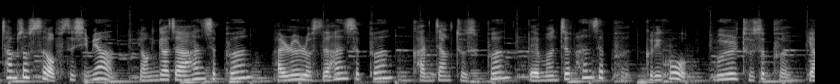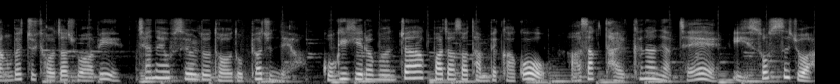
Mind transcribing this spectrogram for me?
참소스 없으시면 연겨자 한 스푼, 알룰로스 한 스푼, 간장 두 스푼, 레몬즙 한 스푼, 그리고 물 두 스푼, 양배추 겨자 조합이 체내 흡수율도 더 높여준대요. 고기 기름은 쫙 빠져서 담백하고 아삭 달큰한 야채에 이 소스 조합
